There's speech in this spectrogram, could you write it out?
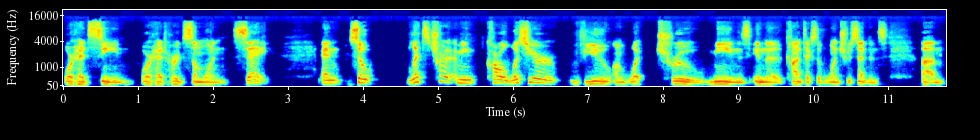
or had seen, or had heard someone say." And so let's try to, I mean, Carl, what's your view on what true means in the context of one true sentence? Um,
